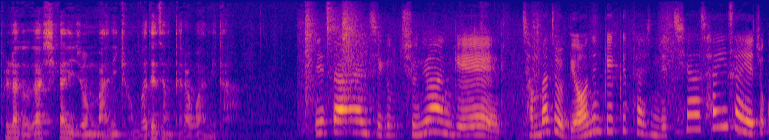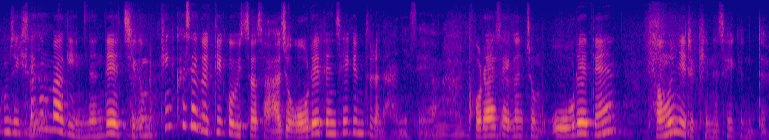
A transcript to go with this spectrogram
플라그가 시간이 좀 많이 경과된 상태라고 합니다. 일단 지금 중요한 게 전반적으로 면은 깨끗하신데 치아 사이사이에 조금씩 네. 세균막이 있는데 지금 네. 핑크색을 띠고 있어서 아주 오래된 세균들은 아니세요. 음, 보라색은 좀 오래된 병을 일으키는 세균들.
